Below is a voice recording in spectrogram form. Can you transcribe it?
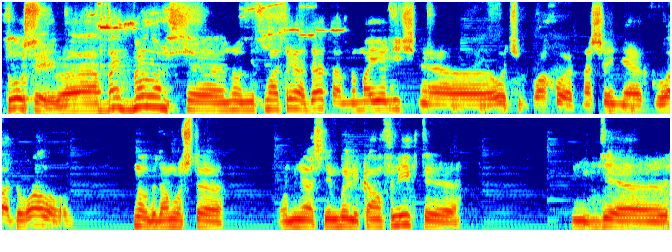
Слушай, uh, Bad Balance, э, ну, несмотря, да, там, на мое личное э, очень плохое отношение к Владу Валову, ну, потому что у меня с ним были конфликты, где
